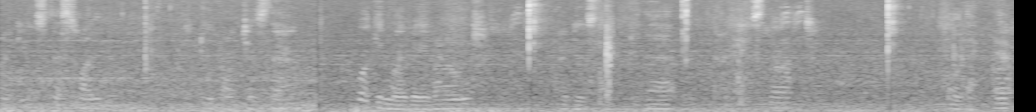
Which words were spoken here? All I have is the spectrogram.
reduce this one, two branches there. Working my way around, reduce that to there, reduce that, pull that back,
